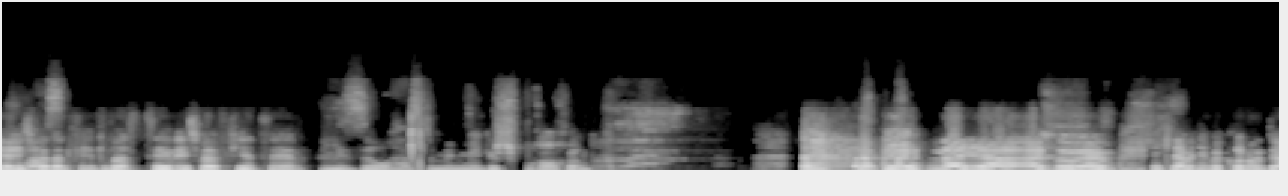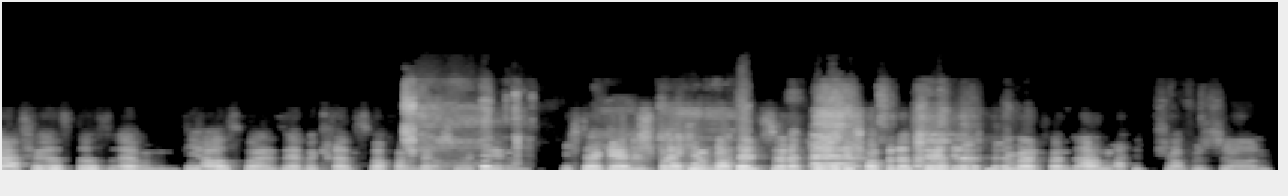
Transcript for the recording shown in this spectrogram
ja, ich warst... war dann, du warst 10, ich war 14. Wieso hast du mit mir gesprochen? naja, also ähm, ich glaube, die Begründung dafür ist, dass ähm, die Auswahl sehr begrenzt war von Menschen, mit denen ich da gerne sprechen wollte. Ich hoffe, das hört jetzt niemand von damals. Ich hoffe schon.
